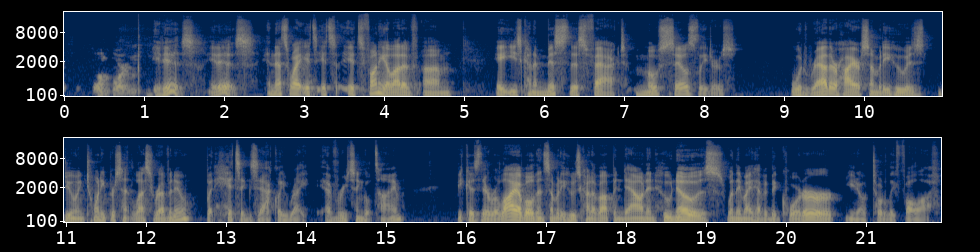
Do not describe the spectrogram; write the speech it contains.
is so important. It is. It is. And that's why it's it's it's funny a lot of um, AEs kind of miss this fact. Most sales leaders would rather hire somebody who is doing 20% less revenue but hits exactly right every single time because they're reliable than somebody who's kind of up and down and who knows when they might have a big quarter or you know totally fall off.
